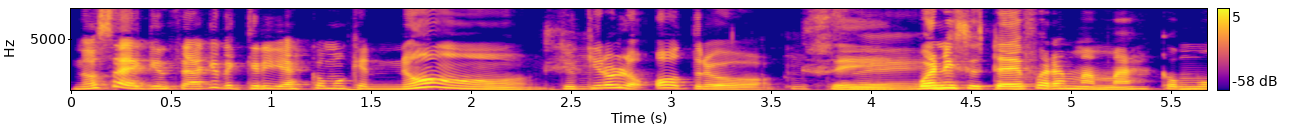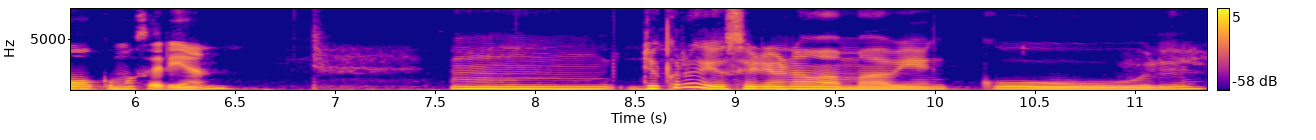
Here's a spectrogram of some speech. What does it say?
No sé, quien sea que te cría, es como que no, yo quiero lo otro. Sí. Bueno, y si ustedes fueran mamás, ¿cómo, cómo serían? Mm, yo creo que yo sería una mamá bien cool.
